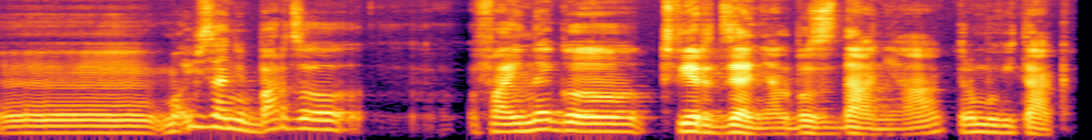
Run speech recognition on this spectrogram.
yy, moim zdaniem, bardzo fajnego twierdzenia albo zdania, które mówi tak.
